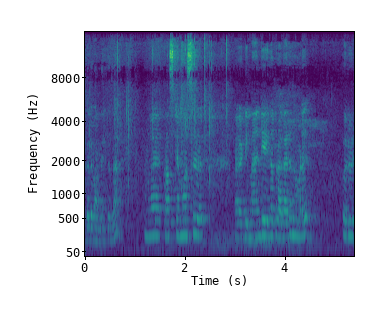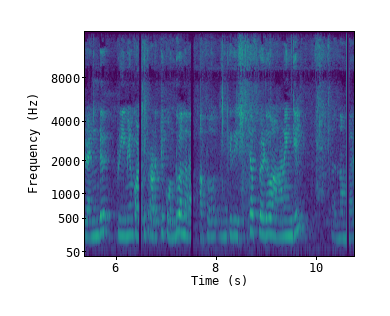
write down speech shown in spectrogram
ഇതിൽ വന്നേക്കുന്നത് നമ്മളെ കസ്റ്റമേഴ്സ് ഡിമാൻഡ് ചെയ്ത പ്രകാരം നമ്മൾ ഒരു രണ്ട് പ്രീമിയം ക്വാളിറ്റി പ്രോഡക്റ്റ് കൊണ്ടുവന്നതാണ്. അപ്പോൾ നിങ്ങൾക്ക് ഇത് ഇഷ്ടപ്പെടുകയാണെങ്കിൽ നമ്മളെ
